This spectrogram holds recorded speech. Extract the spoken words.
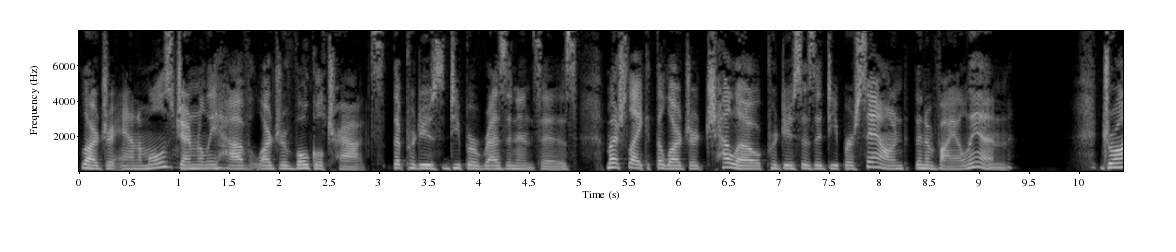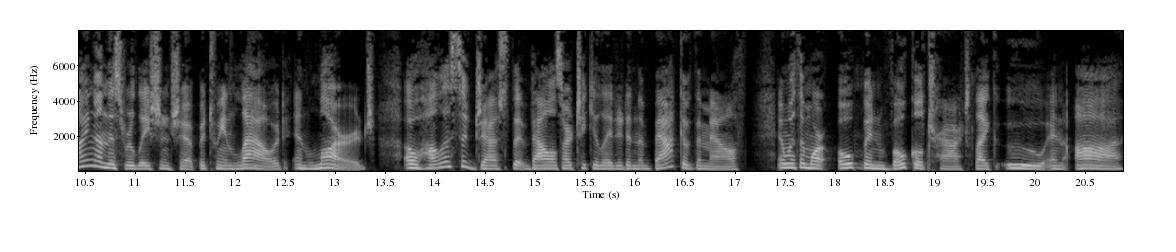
Larger animals generally have larger vocal tracts that produce deeper resonances, much like the larger cello produces a deeper sound than a violin. Drawing on this relationship between loud and large, Ohala suggests that vowels articulated in the back of the mouth and with a more open vocal tract like oo and ah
